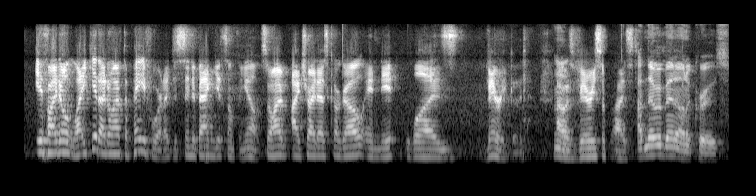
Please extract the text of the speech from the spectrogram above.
if I don't like it, I don't have to pay for it. I just send it back and get something else. So I, I tried escargot and it was very good. I Hmm. was very surprised. I've never been on a cruise.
